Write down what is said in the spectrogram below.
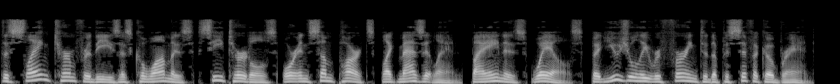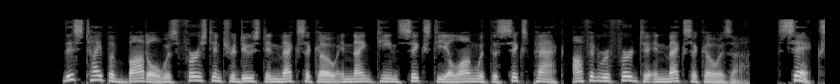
The slang term for these is caguamas sea turtles or in some parts, like Mazatlan, ballenas whales, but usually referring to the Pacifico brand. This type of bottle was first introduced in Mexico in 1960 along with the six-pack, often referred to in Mexico as a six.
